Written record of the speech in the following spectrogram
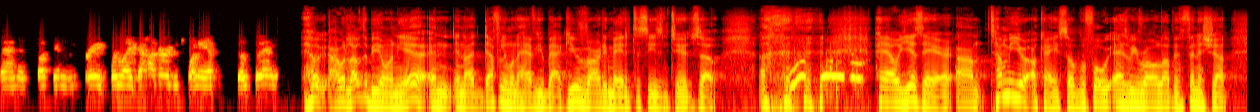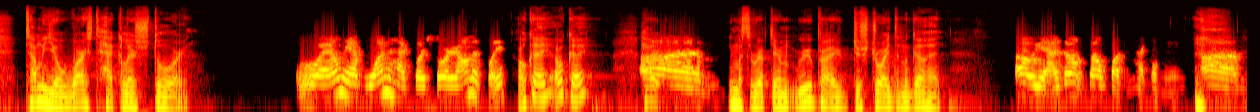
and it's fucking great. We're like 120 episodes in. Hell, I would love to be on, yeah, and and I definitely want to have you back. You've already made it to season two, so hell yes, there. Um, tell me your okay. So before we, as we roll up and finish up, tell me your worst heckler story. Oh, I only have one heckler story, honestly. Okay, okay. How, um, you must have ripped them. You probably destroyed them. But go ahead. Oh yeah, don't don't fucking heckle me. Um,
